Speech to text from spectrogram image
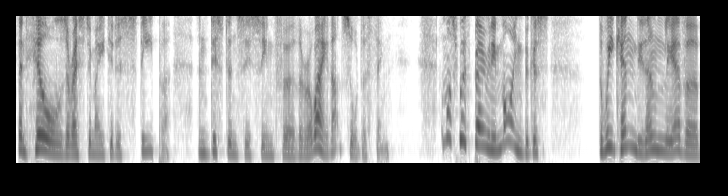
then hills are estimated as steeper and distances seem further away, that sort of thing. And that's worth bearing in mind because the weekend is only ever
